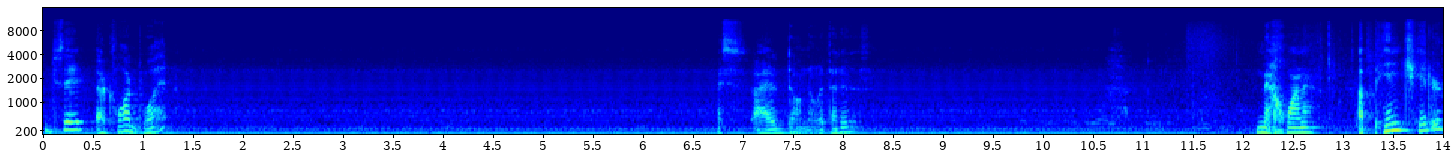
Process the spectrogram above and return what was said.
Did you say a clogged what? I, I don't know what that is. Marijuana? A pinch hitter?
